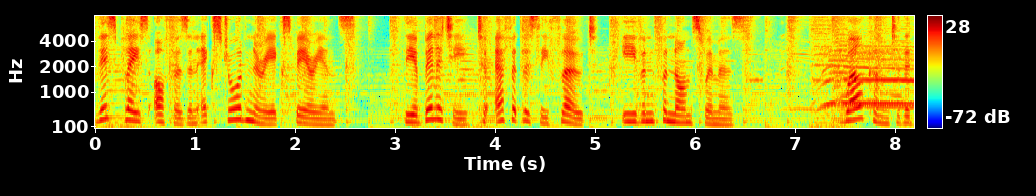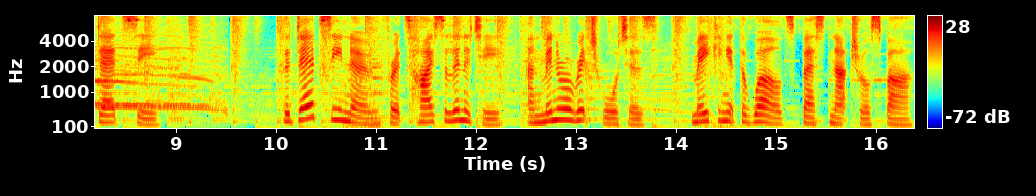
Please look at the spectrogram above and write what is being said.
This place offers an extraordinary experience. The ability to effortlessly float, even for non-swimmers. Welcome to the Dead Sea. The Dead Sea known for its high salinity and mineral-rich waters, making it the world's best natural spa.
